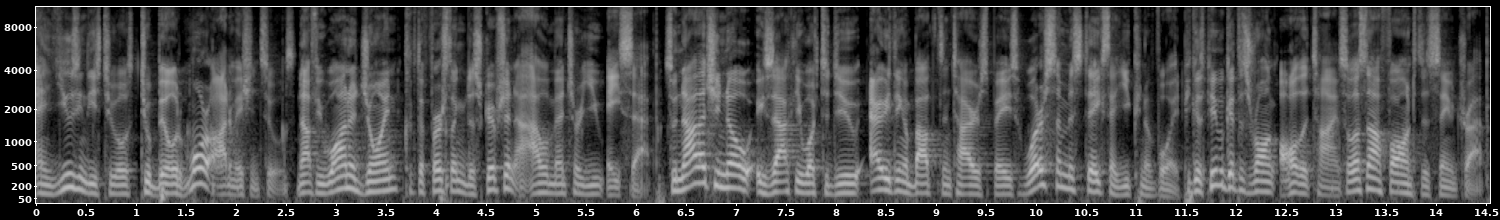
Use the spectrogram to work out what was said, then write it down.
and using these tools to build more automation tools. Now, if you want to join, click the first link in the description and I will mentor you ASAP. So now that you know exactly what to do, everything about this entire space, what are some mistakes that you can avoid? Because people get this wrong all the time. So let's not fall into the same trap.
